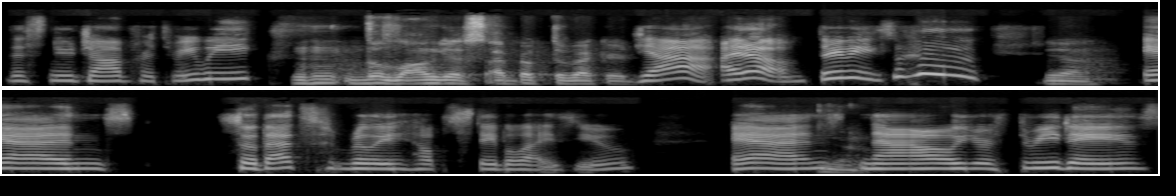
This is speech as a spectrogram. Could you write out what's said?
this new job for three weeks. Mm-hmm. The longest. I broke the record. Yeah, I know. Three weeks. Woohoo! Yeah. And so that's really helped stabilize you. And yeah. now you're three days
